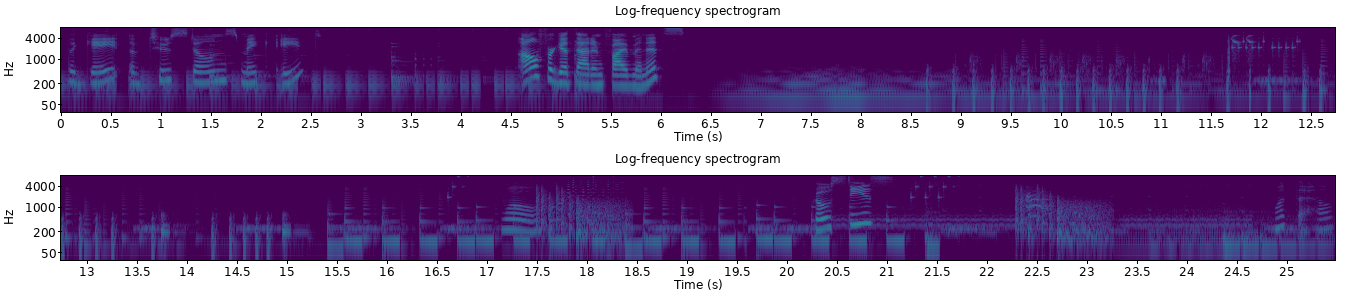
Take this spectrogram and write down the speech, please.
The gate of two stones make eight? I'll forget that in five minutes. What the hell?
